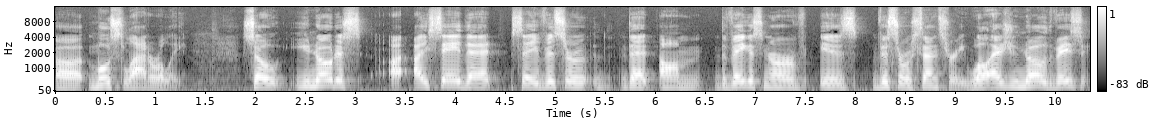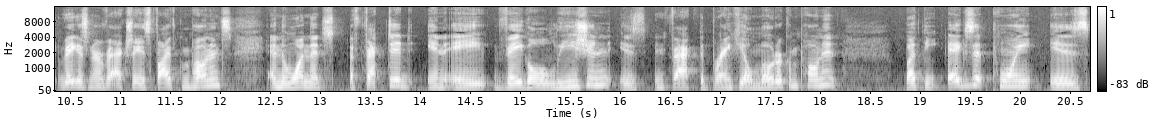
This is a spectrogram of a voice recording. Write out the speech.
uh, most laterally. So you notice I, say that, say, viscer that um, the vagus nerve is viscerosensory. Well, as you know, the vagus, vagus nerve actually has five components, and the one that's affected in a vagal lesion is, in fact, the branchial motor component. But the exit point is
